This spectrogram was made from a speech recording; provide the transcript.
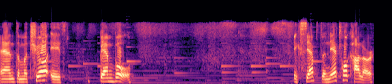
And the material is bamboo. Except the natural color,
